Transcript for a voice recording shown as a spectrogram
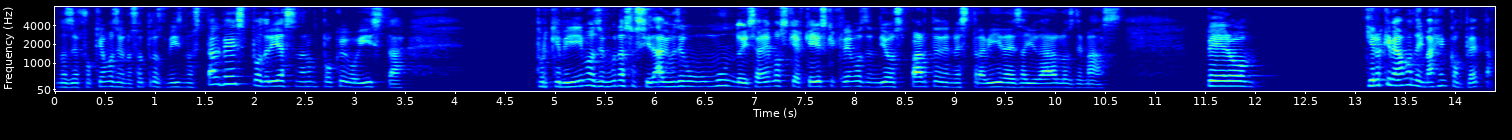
nos enfoquemos en nosotros mismos, tal vez podría sonar un poco egoísta, porque vivimos en una sociedad, vivimos en un mundo y sabemos que aquellos que creemos en Dios, parte de nuestra vida es ayudar a los demás. Pero quiero que veamos la imagen completa.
